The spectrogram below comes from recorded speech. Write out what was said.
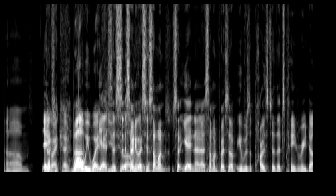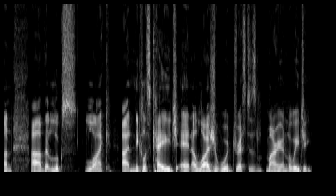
Um. Anyway, That's okay. While uh, we wait yeah. for you so, so, so anyway, so that. someone, so yeah, no, no, someone posted up. It was a poster that's been redone, um, that looks like uh, Nicolas Cage and Elijah Wood dressed as Mario and Luigi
